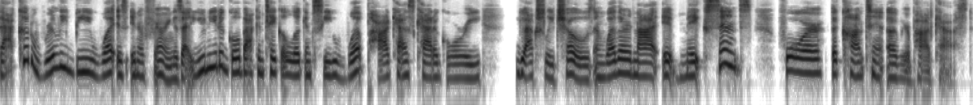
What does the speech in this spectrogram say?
that could really be what is interfering is that you need to go back and take a look and see what podcast category you actually chose and whether or not it makes sense for the content of your podcast.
